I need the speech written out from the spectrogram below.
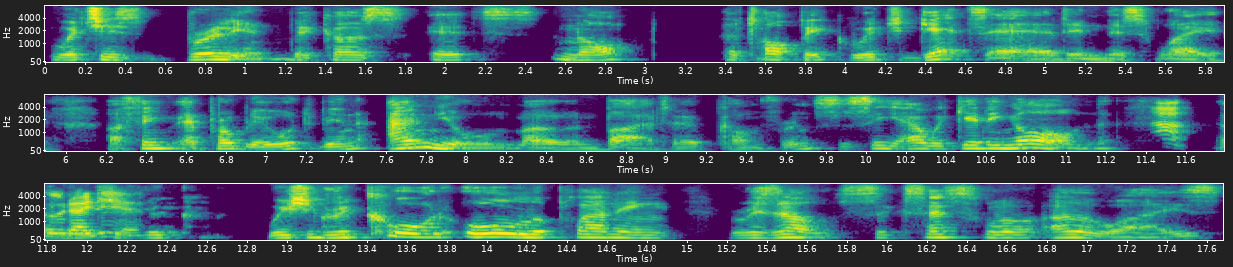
which is brilliant because it's not a topic which gets aired in this way. I think there probably ought to be an annual Molen Biotope conference to see how we're getting on. Ah, good we idea. Should we should record all the planning results, successful or otherwise,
